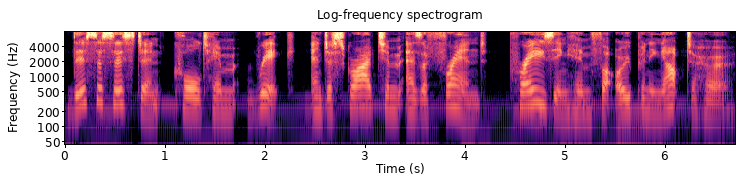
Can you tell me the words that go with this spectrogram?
This assistant called him Rick and described him as a friend, praising him for opening up to her.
